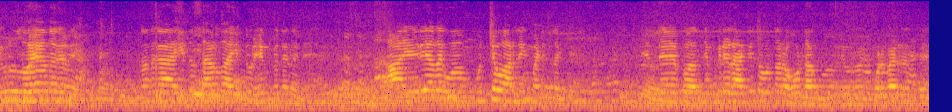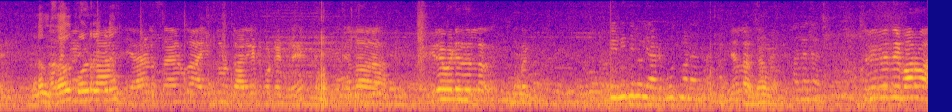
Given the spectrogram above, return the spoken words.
ಇವರು ರೀ ನನಗೆ ಐದು ಸಾವಿರದ ಐದುನೂರು ಹೆಂಗ್ ಬಂದಿದೆ ಆ ಏರಿಯಾದಾಗ ಮುಂಚೆ ವಾರ್ನಿಂಗ್ ಮಾಡಿದ್ಲಕ್ಕೆ. ಇಲ್ಲೇ ನಿಮ್ಮ ನಿಮ್ ಕಡೆ ರಾಜಿ ತಗೋತಾರ ಹೋಟ್ ಹಾಕು ಇವರು ಕೊಡಬೇಡ್ರಿ ಅಂತ ಎರಡು ಸಾವಿರದ ಐದುನೂರು ಟಾರ್ಗೆಟ್ ಕೊಟ್ಟಿದ್ರಿ. ಎಲ್ಲ ಹಿರೇ ಹೊಡೆದಿಲ್ಲ ಎಲ್ಲ. ಶ್ರೀನಿಧಿ ಬಾರ್ವಾ.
